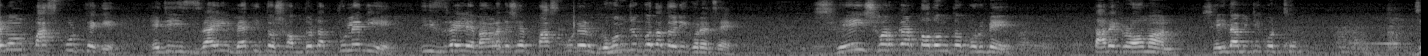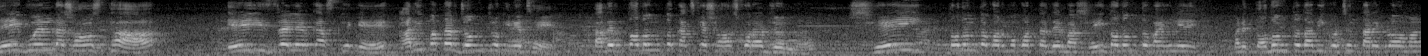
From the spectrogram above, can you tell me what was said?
এবং পাসপোর্ট থেকে, এই যে ইসরায়েল ব্যতীত শব্দটা তুলে দিয়ে ইসরায়েলে বাংলাদেশের পাসপোর্টের গ্রহণযোগ্যতা তৈরি করেছে সেই সরকার তদন্ত করবে, তারেক রহমান সেই দাবিটি করছেন। যেই গোয়েন্দা সংস্থা এই ইসরায়েলের কাছ থেকে আড়ি পাতার যন্ত্র কিনেছে, তাদের তদন্ত কাজকে সহজ করার জন্য, সেই তদন্ত কর্মকর্তাদের বা সেই তদন্ত বাহিনীর মানে তদন্ত দাবি করছেন তারেক রহমান।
